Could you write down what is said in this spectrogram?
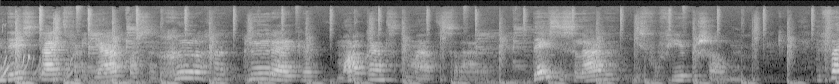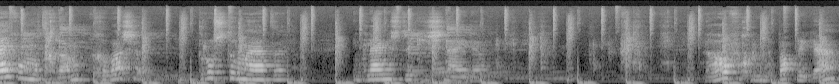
deze tijd van het jaar past een geurige, kleurrijke Marokkaanse tomatensalade. Deze salade is voor vier personen. De 500 gram gewassen tomaten in kleine stukjes snijden. De halve groene paprika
